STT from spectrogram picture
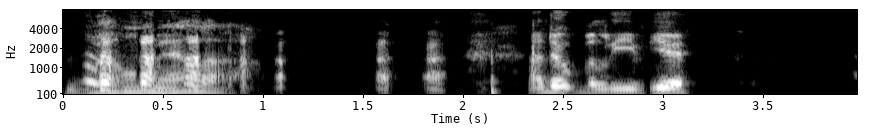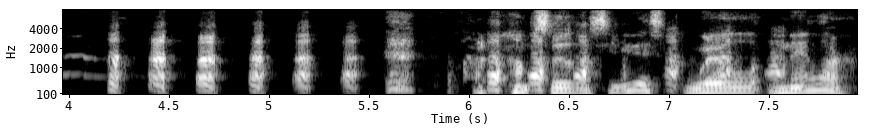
Will Mellor. I don't believe you. absolutely serious. Will Mellor.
